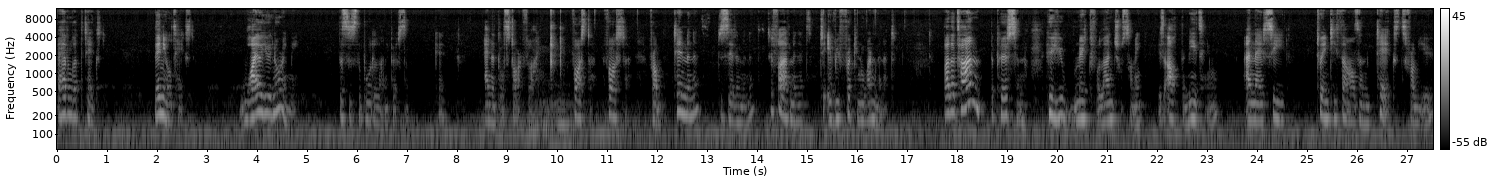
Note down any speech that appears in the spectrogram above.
They haven't got the text. Then you'll text. Why are you ignoring me? This is the borderline person, okay? And it'll start flying faster, faster, from 10 minutes to 7 minutes to 5 minutes to every freaking one minute. By the time the person who you met for lunch or something is out the meeting and they see 20,000 texts from you,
